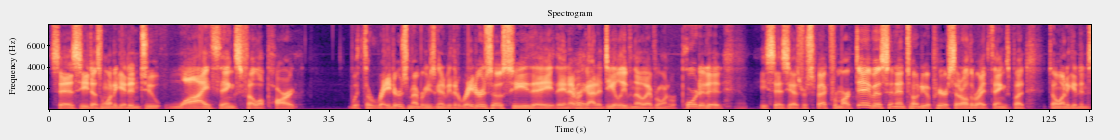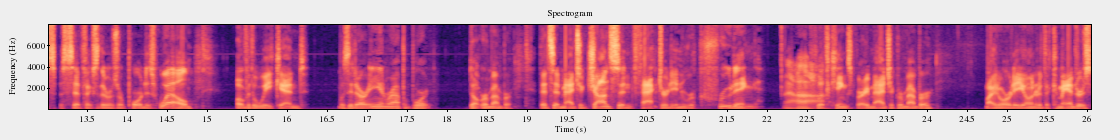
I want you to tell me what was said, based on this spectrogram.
says he doesn't want to get into why things fell apart with the Raiders. Remember, he's going to be the Raiders OC. They they never right. got a deal, even though everyone reported it. Yep. He says he has respect for Mark Davis and Antonio Pierce said all the right things, but don't want to get into specifics. There was a report as well over the weekend. Was it our Ian Rapoport? Don't remember. That said Magic Johnson factored in recruiting ah. Cliff Kingsbury. Magic, remember? Minority owner of the Commanders,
